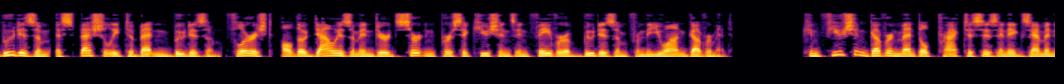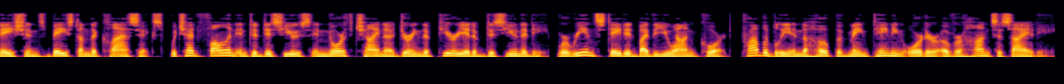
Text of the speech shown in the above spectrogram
Buddhism especially Tibetan Buddhism flourished, although Taoism endured certain persecutions in favor of Buddhism from the Yuan government. Confucian governmental practices and examinations based on the classics, which had fallen into disuse in North China during the period of disunity, were reinstated by the Yuan court, probably in the hope of maintaining order over Han society.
